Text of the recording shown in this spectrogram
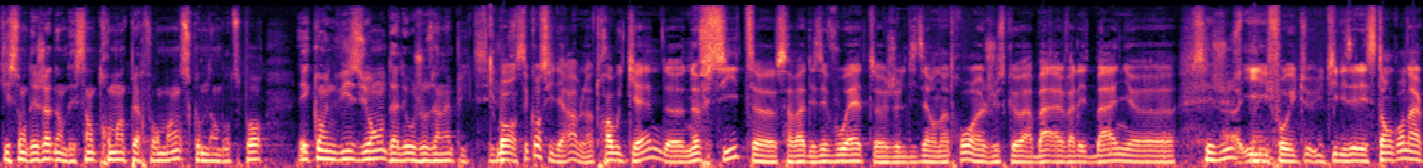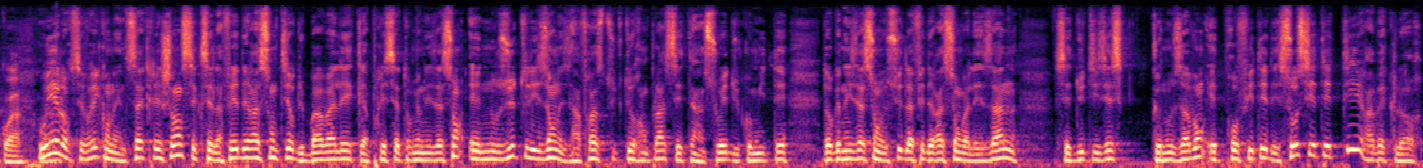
qui sont déjà dans des centres romands de performance comme dans d'autres sports et qui ont une vision d'aller aux Jeux Olympiques. Bon, c'est considérable. Hein. Trois week-ends, euh, neuf sites, ça va des évouettes, je le disais en intro, hein, jusqu'à ba Vallée de Bagne. c'est juste. il faut utiliser les stands qu'on a, quoi. Oui, alors c'est vrai qu'on a une sacrée chance, c'est que c'est la fédération tir du Bas-Valais qui a pris cette organisation et nous utilisons les infrastructures en place. C'était un souhait du comité d'organisation au-dessus de la fédération valaisanne, c'est d'utiliser ce que nous avons et de profiter des sociétés de tir avec leur,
